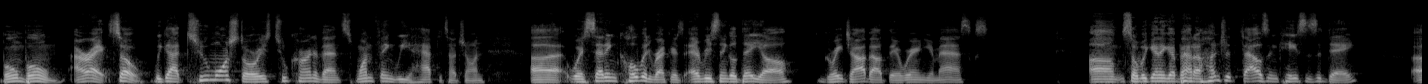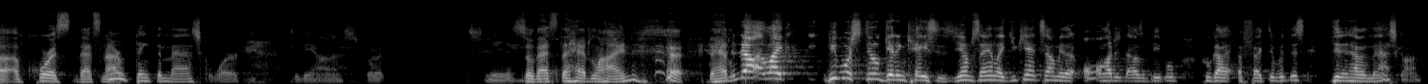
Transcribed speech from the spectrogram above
Boom, boom. All right. So we got two more stories, two current events. One thing we have to touch on. Uh, we're setting COVID records every single day, y'all. Great job out there wearing your masks. Um, so we're getting about 100,000 cases a day. Uh, of course, that's I not. don't think the mask work, to be honest. But So that's the headline. the headline. No, like people are still getting cases. You know what I'm saying? Like you can't tell me that all 100,000 people who got affected with this didn't have a mask on.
